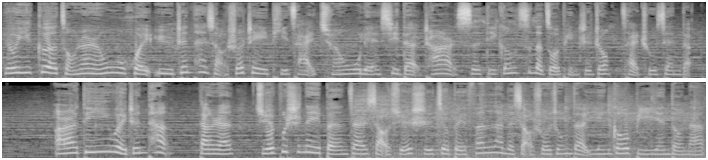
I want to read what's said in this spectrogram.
由一个总让人误会与侦探小说这一题材全无联系的查尔斯·狄更斯的作品之中才出现的。而第一位侦探，当然绝不是那本在小学时就被翻烂的小说中的鹰钩鼻烟斗男。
